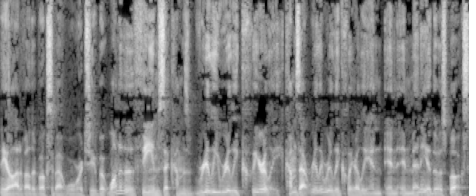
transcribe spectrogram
And a lot of other books about World War II. But one of the themes that comes really, really clearly, comes out really, really clearly in, in, in many of those books,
